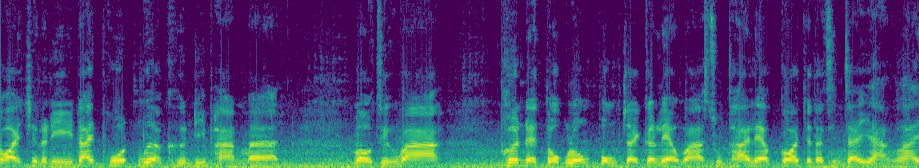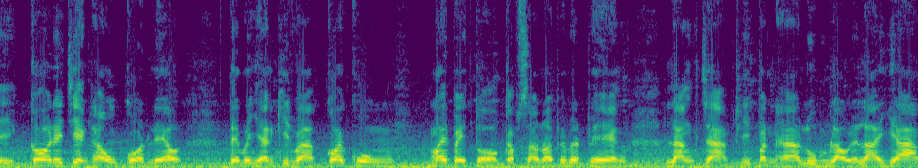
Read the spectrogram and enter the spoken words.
ก้อยชนนีได้โพสต์เมื่อคืนที่ผ่านมาเมาถึงว่า เพื่อนได้ตกลงปรงใจกันแล้วว่าสุดท้ายแล้วก็จะตัดสินใจอย่างไร ก็ได้แจ้งทางองค์กรแล้ว แต่บางอย่างคิดว่าก้อยคงไม่ไปต่อกับสาวน้อยเพชรบันแพง หลังจากที่ปัญหาลุมเราหลายๆอย่าง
